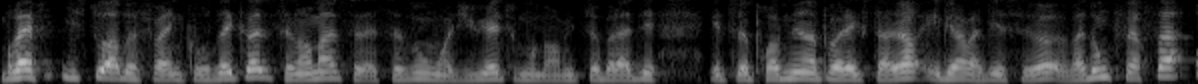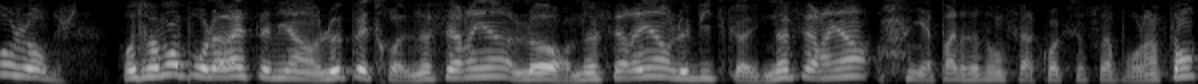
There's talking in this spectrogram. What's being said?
Bref, histoire de faire une course d'école, c'est normal, c'est la saison au mois de juillet, tout le monde a envie de se balader et de se promener un peu à l'extérieur, et eh bien la BCE va donc faire ça aujourd'hui. Autrement, pour le reste, eh bien, le pétrole ne fait rien, l'or ne fait rien, le bitcoin ne fait rien. Il n'y a pas de raison de faire quoi que ce soit pour l'instant.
